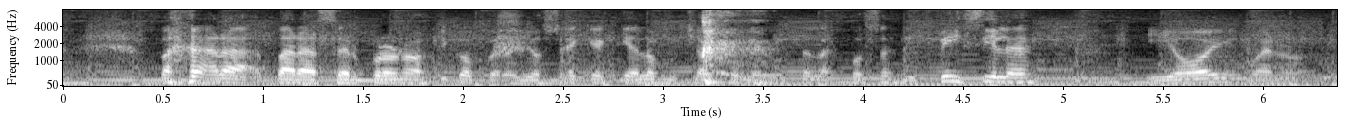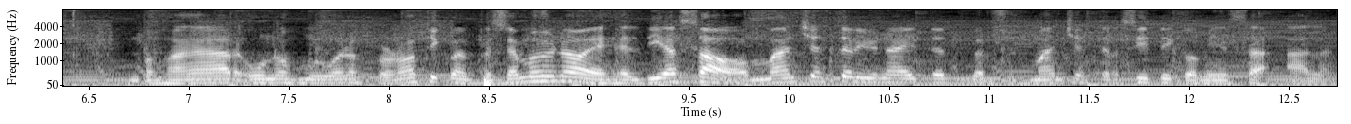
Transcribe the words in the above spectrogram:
para, para, hacer pronóstico, pero yo sé que aquí a los muchachos les gustan las cosas difíciles. Y hoy, bueno, nos van a dar unos muy buenos pronósticos. Empecemos de una vez. El día sábado, Manchester United versus Manchester City comienza Alan.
